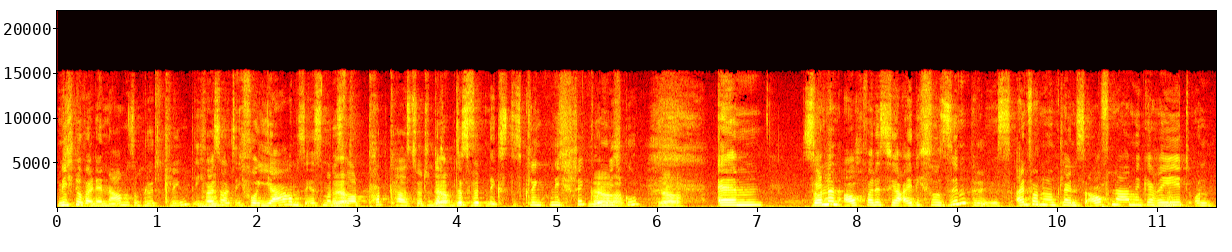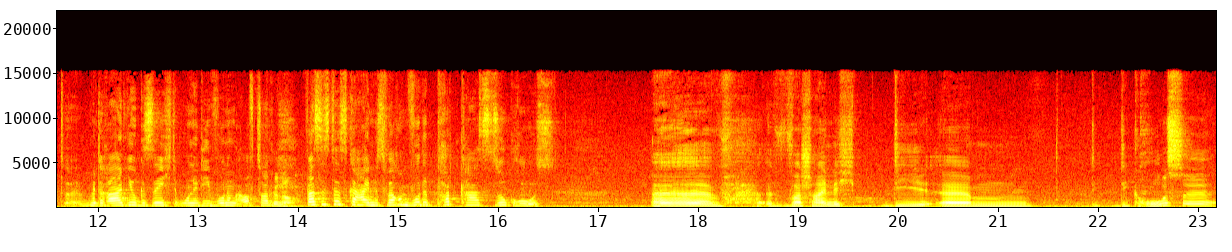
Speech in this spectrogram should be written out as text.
Nicht nur, weil der Name so blöd klingt. Ich weiß noch, als ich vor Jahren das erste Mal das Mhm. Ja. Wort Podcast hörte und Ja. dachte, das wird nichts. Das klingt nicht schick Ja. und nicht gut. Ja. Ähm, sondern auch, weil es ja eigentlich so simpel ist. Einfach nur ein kleines Aufnahmegerät und äh, mit Radiogesicht, ohne die Wohnung aufzuräumen. Mhm. Genau. Was ist das Geheimnis? Warum wurde Podcast so groß? Äh, wahrscheinlich die, ähm, die, die große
